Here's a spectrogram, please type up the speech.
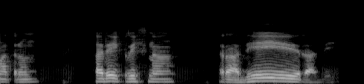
మాత్రం. హరే కృష్ణ. రాధే రాధే.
